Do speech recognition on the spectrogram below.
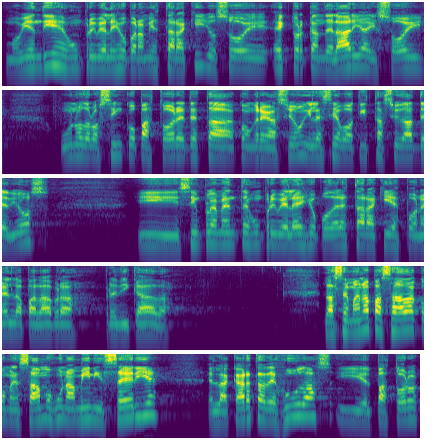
Como bien dije, es un privilegio para mí estar aquí. Yo soy Héctor Candelaria y soy uno de los cinco pastores de esta congregación, Iglesia Bautista Ciudad de Dios. Y simplemente es un privilegio poder estar aquí y exponer la palabra predicada. La semana pasada comenzamos una miniserie en la carta de Judas y el pastor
